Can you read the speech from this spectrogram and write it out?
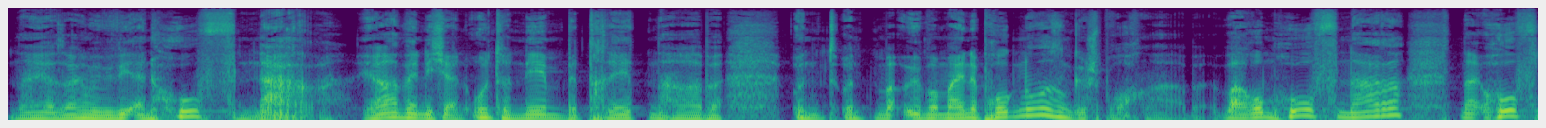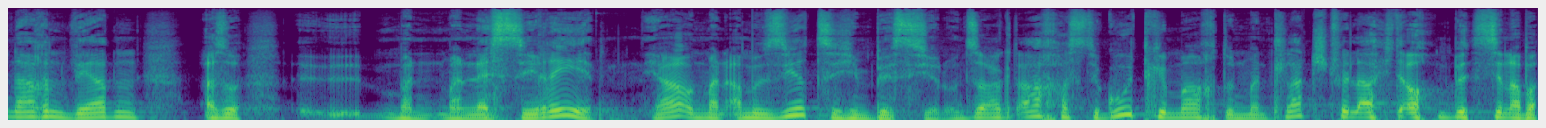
naja, sagen wir, wie ein Hofnarr, ja, wenn ich ein Unternehmen betreten habe und, und über meine Prognosen gesprochen habe. Warum Hofnarr? Na, Hofnarren werden, also man, man lässt sie reden, ja, und man amüsiert sich ein bisschen und sagt, ach, hast du gut gemacht und man klatscht vielleicht auch ein bisschen, aber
